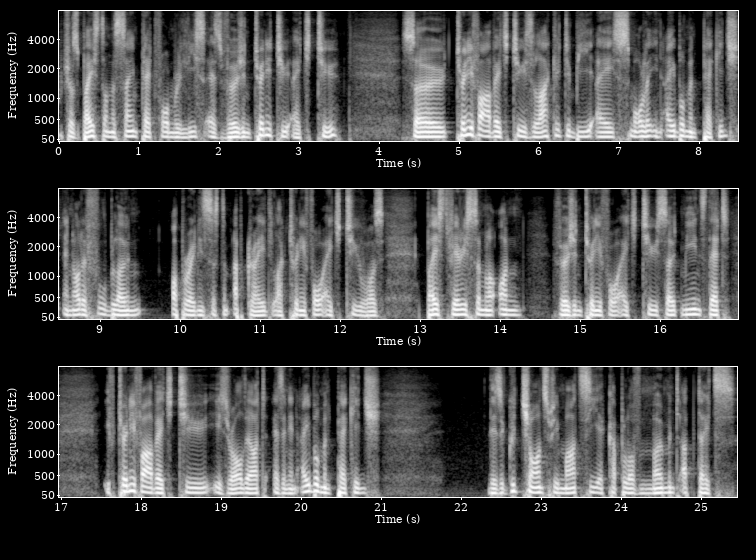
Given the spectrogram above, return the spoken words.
which was based on the same platform release as version 22H2. So 25H2 is likely to be a smaller enablement package and not a full blown operating system upgrade like 24H2 was, based very similar on version 24H2. So it means that if 25H2 is rolled out as an enablement package, there's a good chance we might see a couple of moment updates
